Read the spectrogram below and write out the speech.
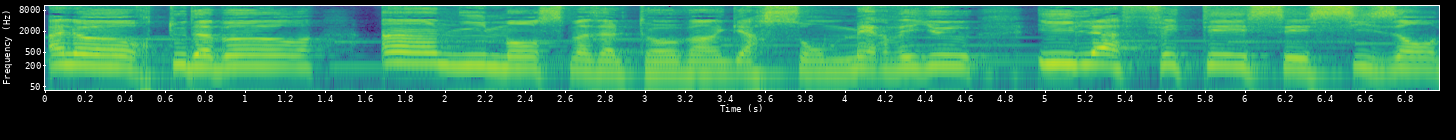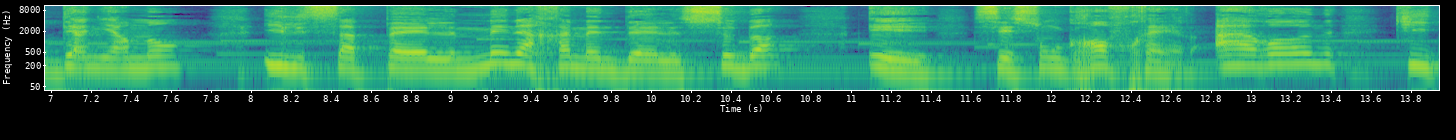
Alors, tout d'abord, un immense Mazaltov, un garçon merveilleux. Il a fêté ses six ans dernièrement. Il s'appelle Menachem Mendel Seba et c'est son grand frère Aaron qui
